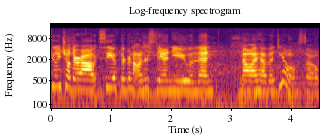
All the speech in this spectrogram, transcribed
feel each other out, see if they're gonna understand you, and then now I have a deal. So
